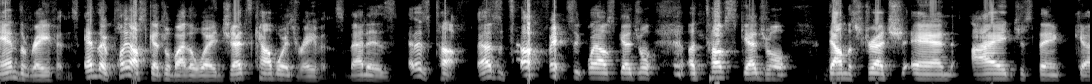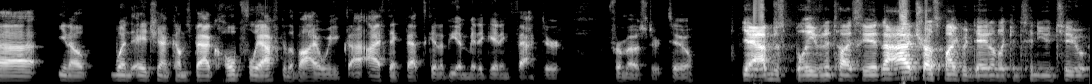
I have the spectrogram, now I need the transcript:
and the Ravens. And their playoff schedule, by the way, Jets, Cowboys, Ravens. That is that is tough. That is a tough fantasy playoff schedule, a tough schedule down the stretch. And I just think uh, you know, when Achane comes back, hopefully after the bye week, I, I think that's gonna be a mitigating factor for Mostert too. Yeah, I'm just believing it until I see it. I trust Mike McDaniel to continue to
